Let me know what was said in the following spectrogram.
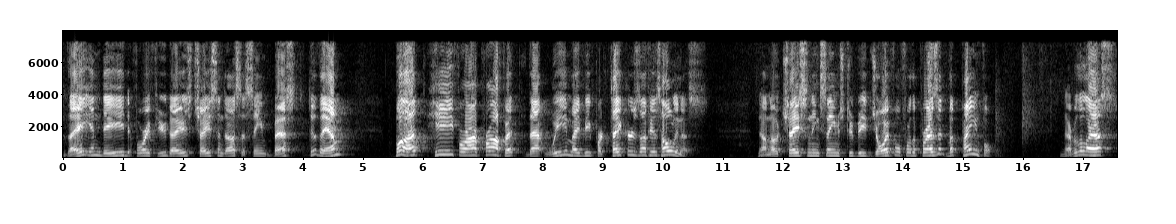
They indeed for a few days chastened us as seemed best to them, but he for our profit, that we may be partakers of his holiness. Now, no chastening seems to be joyful for the present, but painful. Nevertheless,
